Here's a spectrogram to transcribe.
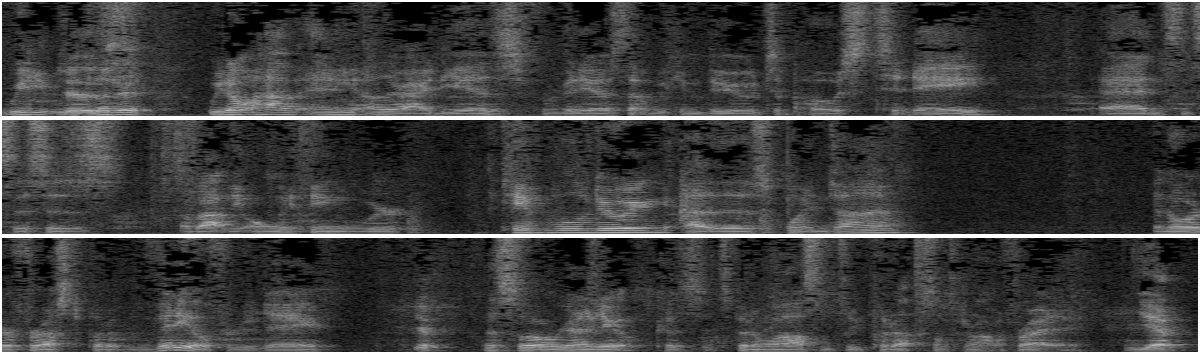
We we, literally, we don't have any other ideas for videos that we can do to post today, and since this is about the only thing we're capable of doing at this point in time, in order for us to put up a video for today, Yep. this is what we're gonna do because it's been a while since we put up something on a Friday. Yep.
